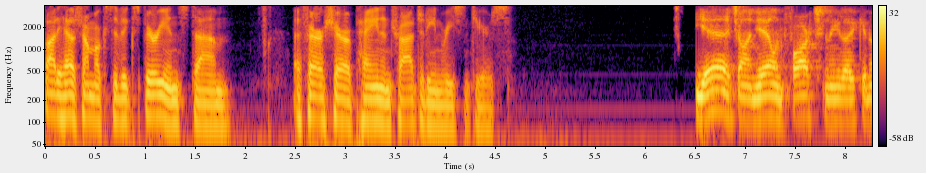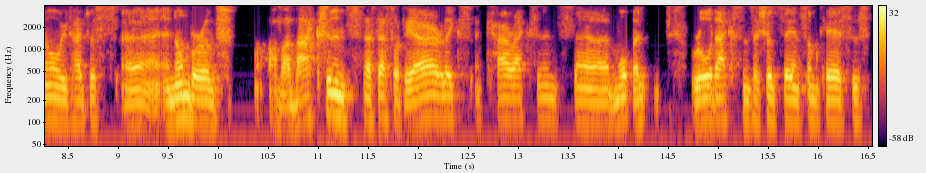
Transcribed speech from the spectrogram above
Ballyhale Shamrocks have experienced. Um, a fair share of pain and tragedy in recent years. Yeah, John. Yeah, unfortunately, like you know, we've had just uh, a number of, of, of accidents. That's that's what they are, like car accidents, uh, road accidents, I should say, in some cases.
